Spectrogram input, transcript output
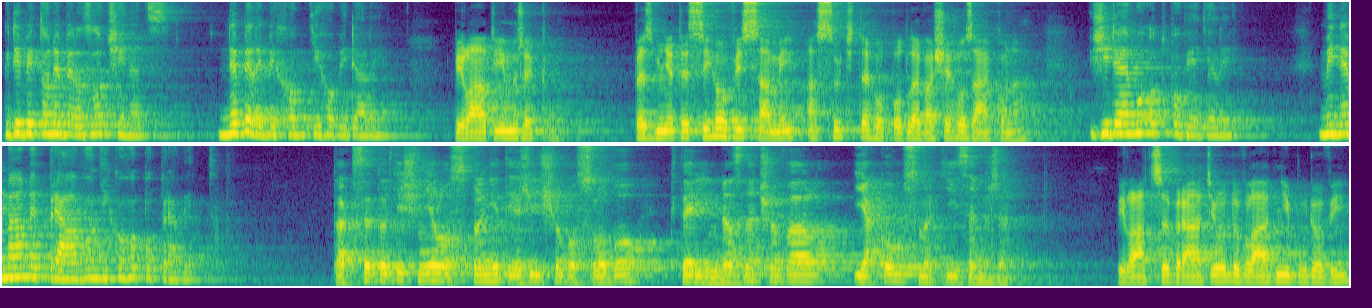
kdyby to nebyl zločinec, nebyli bychom ti ho vydali. Pilát jim řekl, vezměte si ho vy sami a suďte ho podle vašeho zákona. Židé mu odpověděli, my nemáme právo nikoho popravit. Tak se totiž mělo splnit Ježíšovo slovo, kterým naznačoval, jakou smrtí zemře. Pilát se vrátil do vládní budovy,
